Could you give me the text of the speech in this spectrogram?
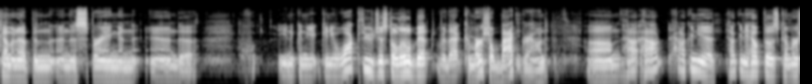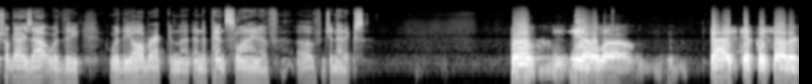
coming up in in this spring, and and uh, you know, can you can you walk through just a little bit for that commercial background? Um, how, how, how can you how can you help those commercial guys out with the with the Albrecht and the and the Penz line of of genetics? Well, you know, uh, guys typically sell their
